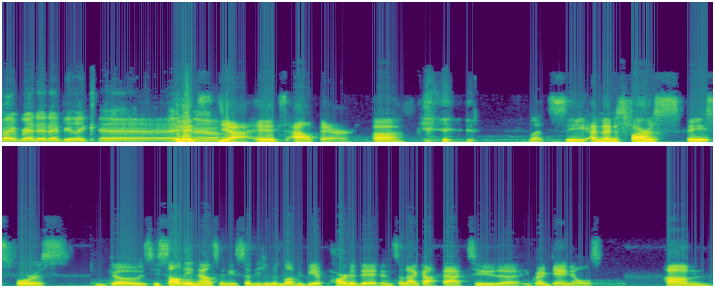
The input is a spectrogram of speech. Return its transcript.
If I read it, I'd be like, uh, I don't It's yeah, it's out there. Uh, let's see. And then as far as Space Force goes, he saw the announcement. He said that he would love to be a part of it, and so that got back to the Greg Daniels. Um,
